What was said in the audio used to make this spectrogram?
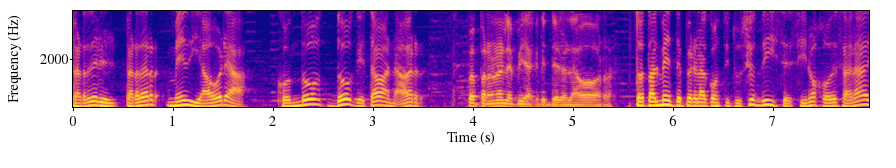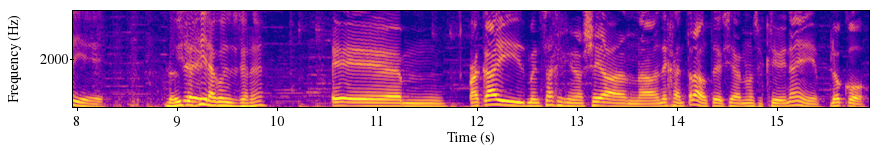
perder, el, perder media hora con dos, dos que estaban, a ver, Pues, pero no le pidas criterio a la gorra. totalmente, pero la constitución dice, si no jodes a nadie, lo dice Sí. así la constitución, ¿eh? Eh, acá hay mensajes que nos llegan a bandeja de entrada. Ustedes decían, no se escribe nadie. Loco,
